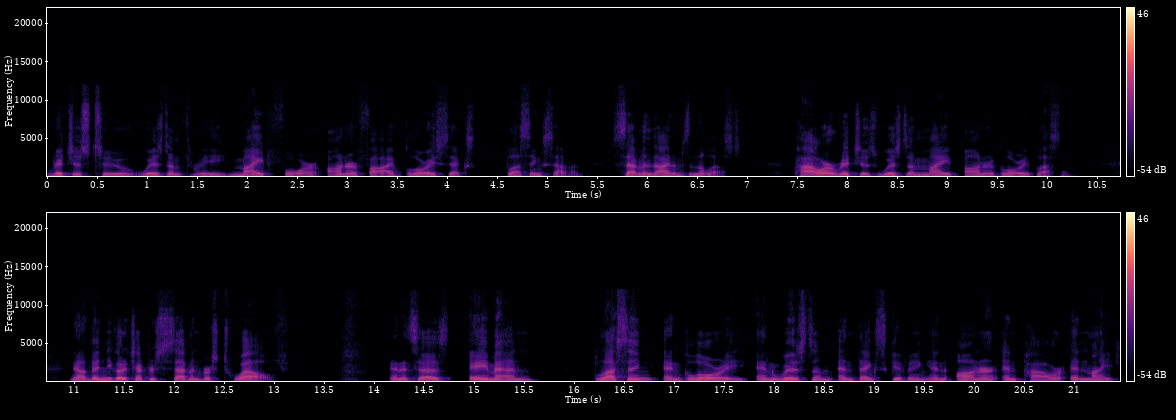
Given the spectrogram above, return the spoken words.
riches, two, wisdom, three, might, four, honor, five, glory, six, blessing, seven. Seven items in the list power, riches, wisdom, might, honor, glory, blessing. Now, then you go to chapter 7, verse 12, and it says, Amen, blessing and glory and wisdom and thanksgiving and honor and power and might.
